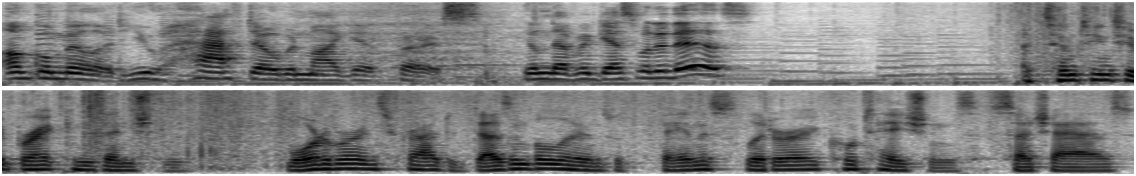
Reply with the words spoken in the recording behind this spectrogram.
Uncle Millard, you have to open my gift first. You'll never guess what it is. Attempting to break convention, Mortimer inscribed a dozen balloons with famous literary quotations such as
